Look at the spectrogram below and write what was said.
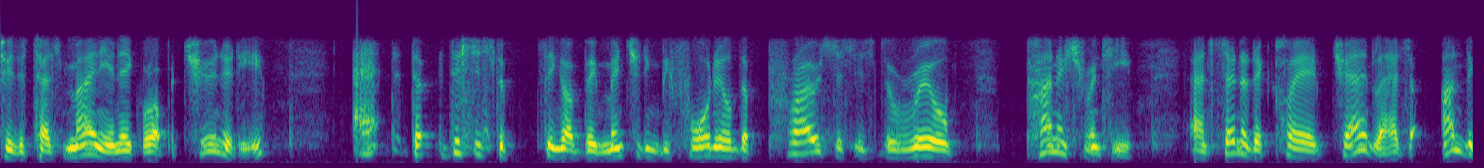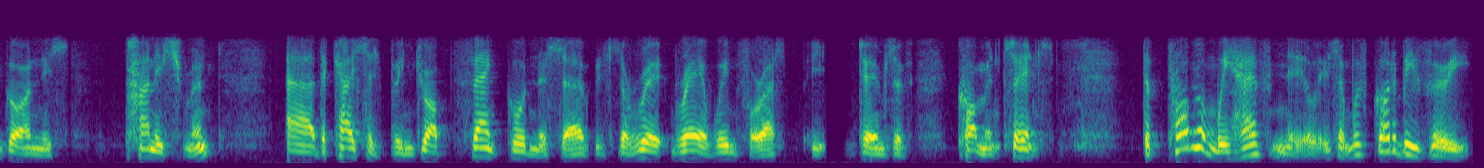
to the Tasmanian Equal Opportunity. And the, this is the thing I've been mentioning before, Neil. The process is the real punishment here. And Senator Claire Chandler has undergone this punishment. Uh, the case has been dropped, thank goodness. Uh, it's a rare, rare win for us terms of common sense. The problem we have, Neil, is, and we've got to be very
